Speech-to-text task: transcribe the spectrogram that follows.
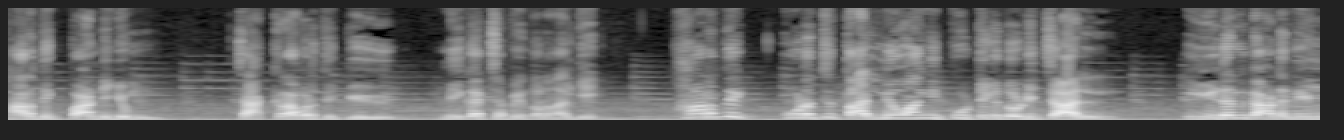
ഹാർദിക് പാണ്ഡ്യയും ചക്രവർത്തിക്ക് മികച്ച പിന്തുണ നൽകി. ഹാർദിക് കുറച്ച് തല്ലുവാങ്ങി കുട്ടിക്ക് തൊടിച്ചാൽ ഈഡൻ ഗാർഡനിൽ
